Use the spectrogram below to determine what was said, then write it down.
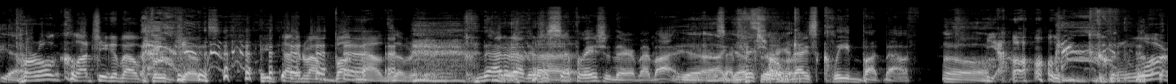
Yeah. Pearl clutching about poop jokes. He's talking about butt mouths over here. I don't know. There's a separation there in my mind. Yeah, I I'm guess picturing so. a nice clean butt mouth. Yeah, oh,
